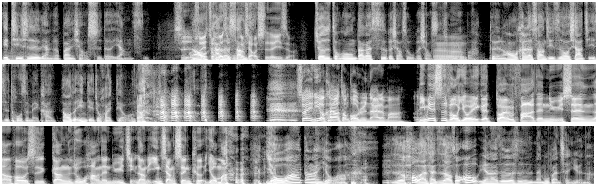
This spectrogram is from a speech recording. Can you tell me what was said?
一集是两个半小时的样子，是，然后看了上小时的意思吗？就是总共大概四个小时、五个小时左右吧。对，然后我看了上集之后，下集一直拖着没看，然后我的硬碟就坏掉了。所以你有看到通口日奈了吗？里面是否有一个短发的女生，然后是刚入行的女警，让你印象深刻？有吗？有啊，当然有啊。后来才知道说，哦，原来这个是乃木坂成员啊。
